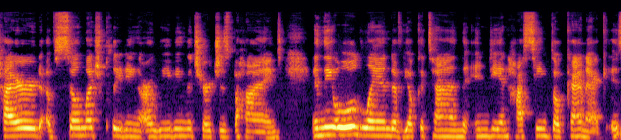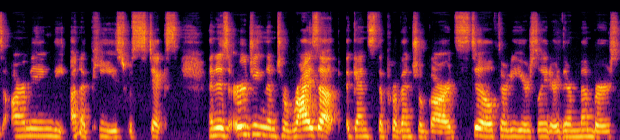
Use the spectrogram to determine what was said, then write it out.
tired of so much pleading, are leaving the churches behind. In the old land of Yucatan, the Indian Jacinto Canek is arming the unappeased with sticks and is urging them to rise up against the provincial guards. Still, 30 years later, their members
